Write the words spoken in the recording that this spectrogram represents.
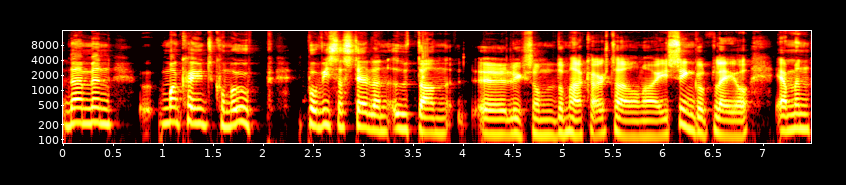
nej men man kan ju inte komma upp på vissa ställen utan eh, liksom de här karaktärerna i single player. Ja men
